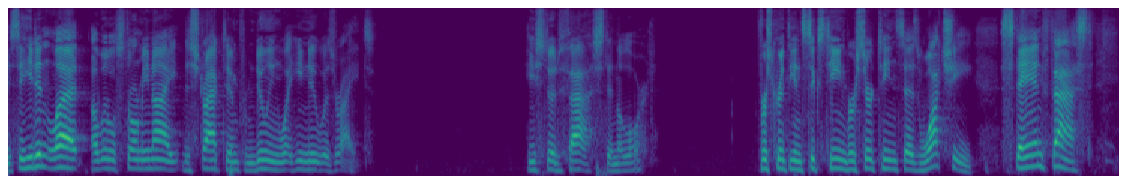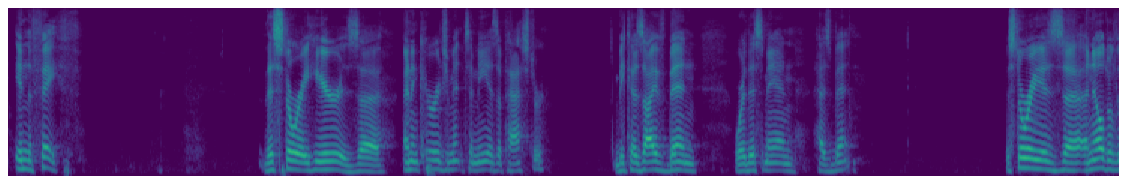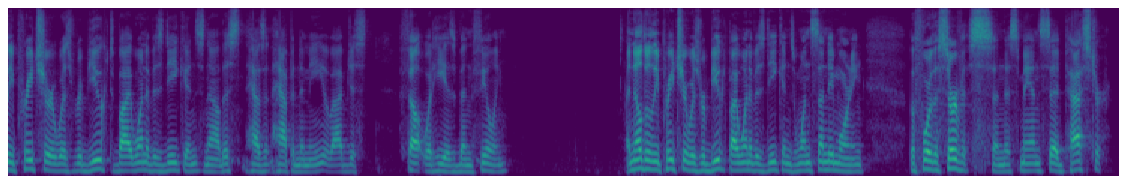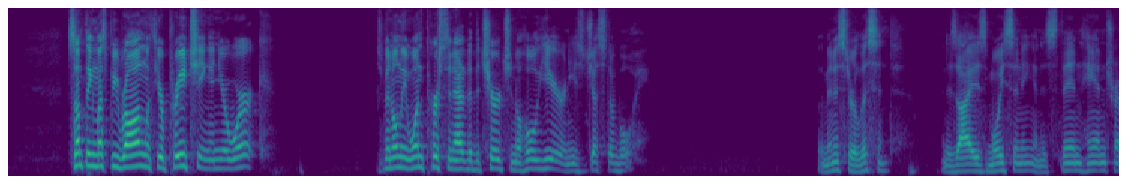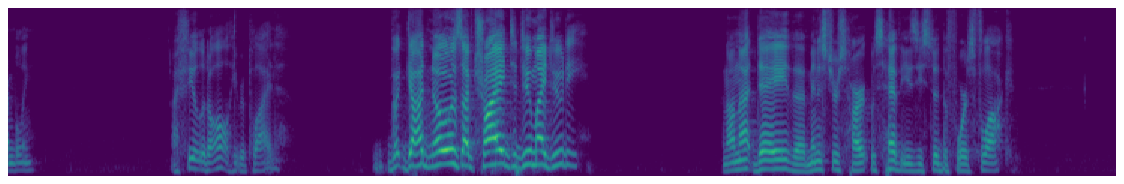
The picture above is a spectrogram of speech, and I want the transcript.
You see, he didn't let a little stormy night distract him from doing what he knew was right. He stood fast in the Lord. 1 Corinthians 16, verse 13 says, Watch ye, stand fast in the faith. This story here is. Uh, an encouragement to me as a pastor because I've been where this man has been. The story is uh, an elderly preacher was rebuked by one of his deacons. Now, this hasn't happened to me, I've just felt what he has been feeling. An elderly preacher was rebuked by one of his deacons one Sunday morning before the service, and this man said, Pastor, something must be wrong with your preaching and your work. There's been only one person added to the church in a whole year, and he's just a boy. The minister listened, and his eyes moistening and his thin hand trembling. I feel it all, he replied. But God knows I've tried to do my duty. And on that day, the minister's heart was heavy as he stood before his flock.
